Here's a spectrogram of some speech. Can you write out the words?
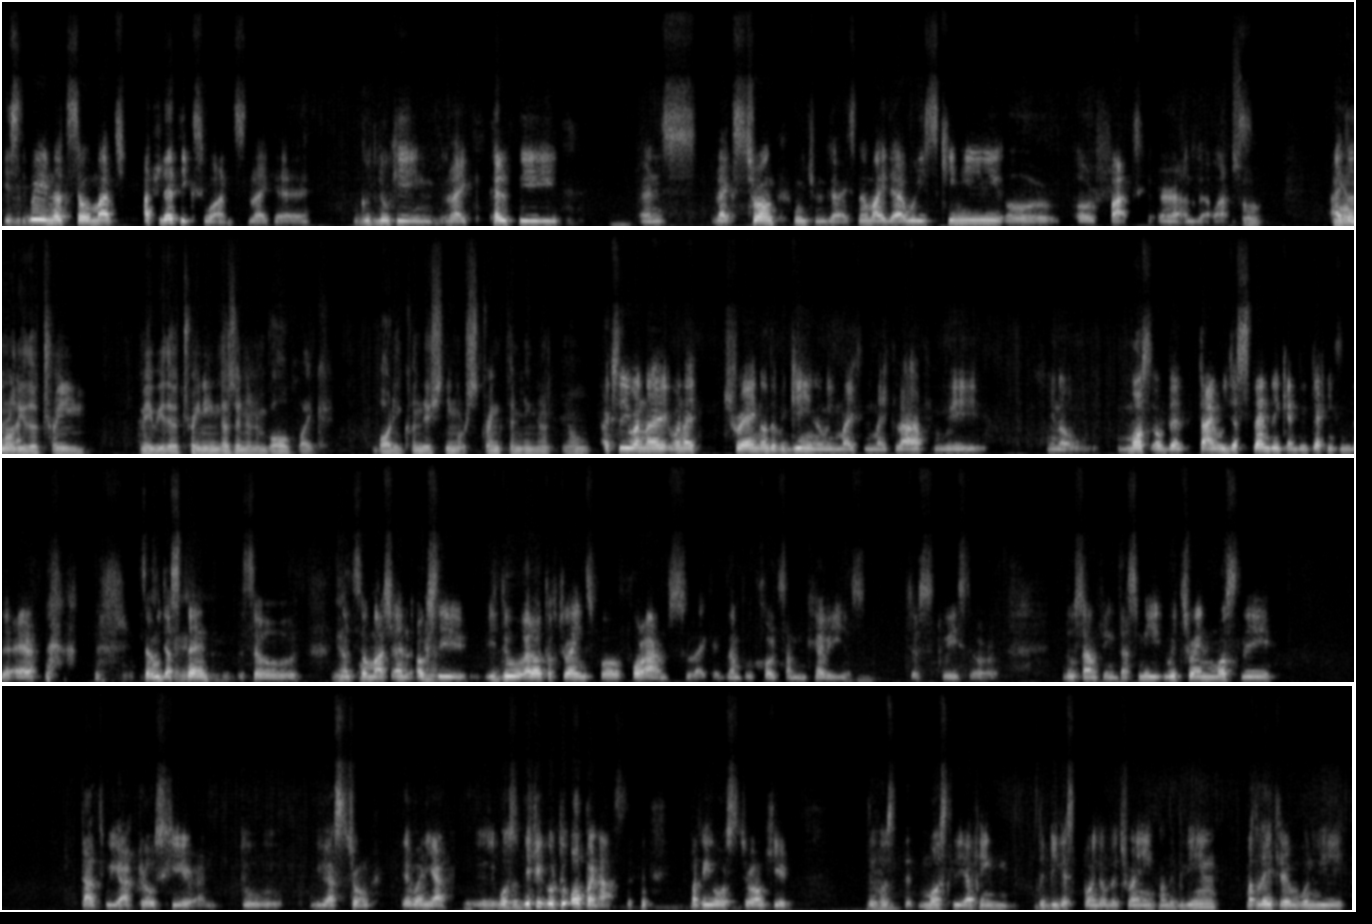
it's really not so much athletics ones, like uh, good looking, like healthy and like strong Wing Chun guys. Normally they are really skinny or or fat around that ones. So normally the training, maybe the training doesn't involve like body conditioning or strengthening. uh, No. actually when i when i train on the beginning in my in my club we you know most of the time we just standing and do techniques in the air so we just stand so Yeah. not so much and actually we do a lot of trainings for forearms like example hold something heavy just just twist or do something that's me we train mostly that we are close here and to we are strong. When yeah it was difficult to open us but we were strong here. That was the, mostly i think the biggest point of the training from the beginning. But later when we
